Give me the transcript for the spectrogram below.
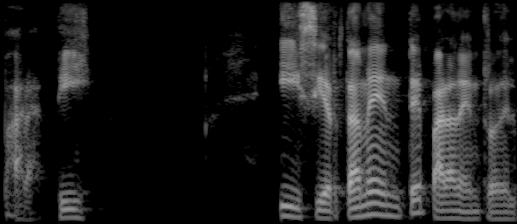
para ti. Y ciertamente para dentro de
